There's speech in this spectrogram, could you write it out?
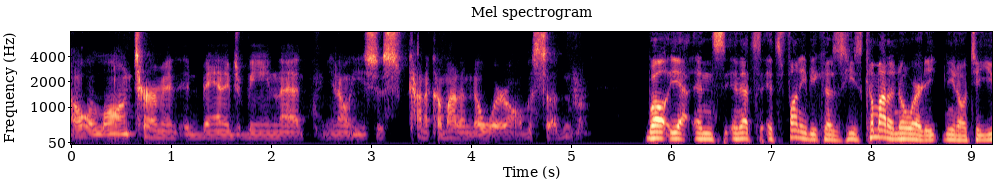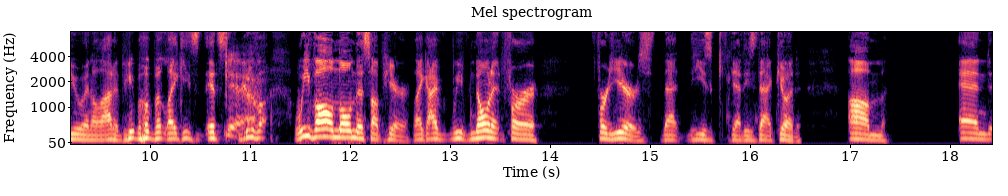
a long-term advantage being that, you know, he's just kind of come out of nowhere all of a sudden. Well, yeah, and and that's it's funny because he's come out of nowhere to you know to you and a lot of people, but like he's it's Yeah. we've we've all known this up here. Like I've we've known it for for years that he's that he's that good. Um, and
